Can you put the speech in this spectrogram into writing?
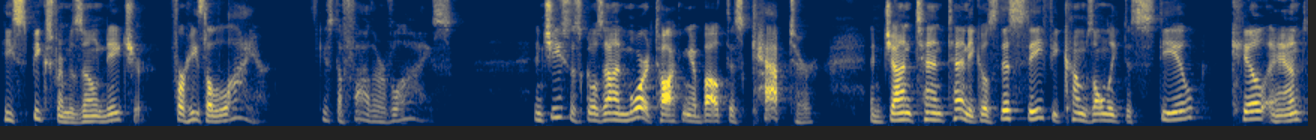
he speaks from his own nature, for he's a liar. He's the father of lies. And Jesus goes on more talking about this captor and John 10 10, he goes, This thief, he comes only to steal, kill, and,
